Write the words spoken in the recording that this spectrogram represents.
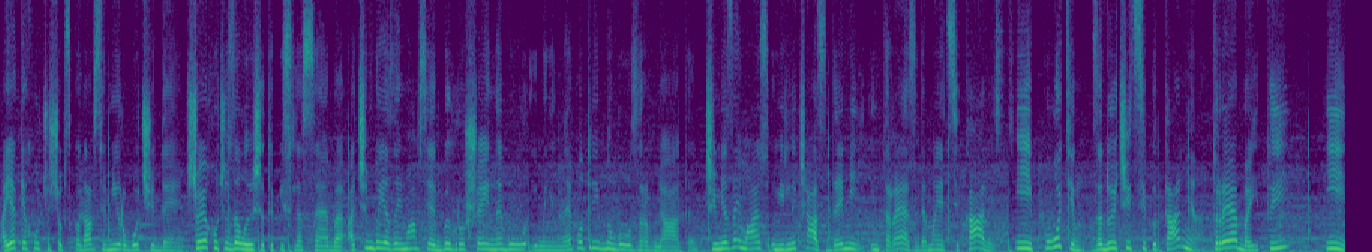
а як я хочу, щоб складався мій робочий день, що я хочу залишити після себе, а чим би я займався, якби грошей не було і мені не потрібно було заробляти, чим я займаюсь у вільний час, де мій інтерес, де моя цікавість. І потім, задаючи ці питання, треба йти і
